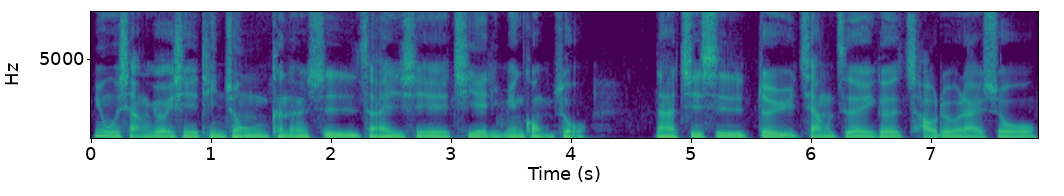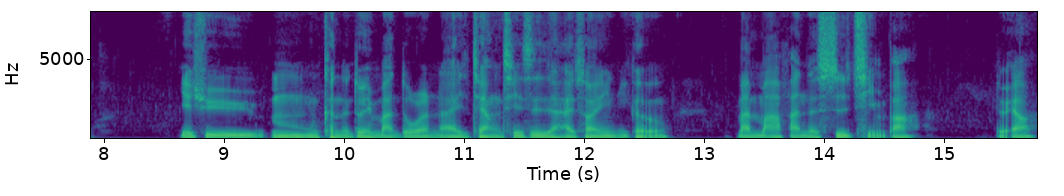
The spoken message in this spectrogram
因为我想有一些听众可能是在一些企业里面工作，那其实对于这样子的一个潮流来说，也许嗯，可能对蛮多人来讲，其实还算一个蛮麻烦的事情吧。对啊，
